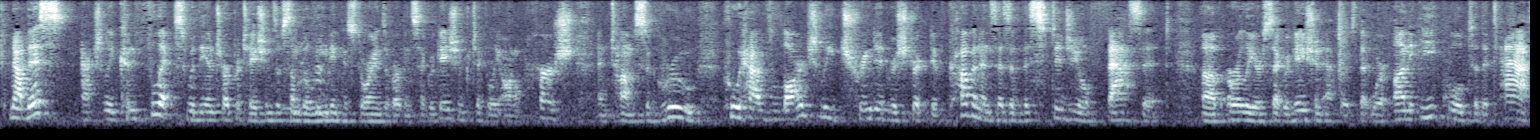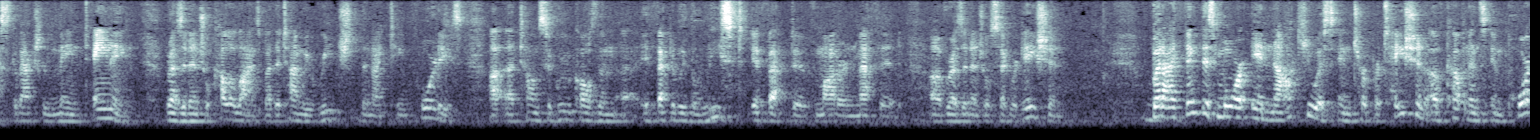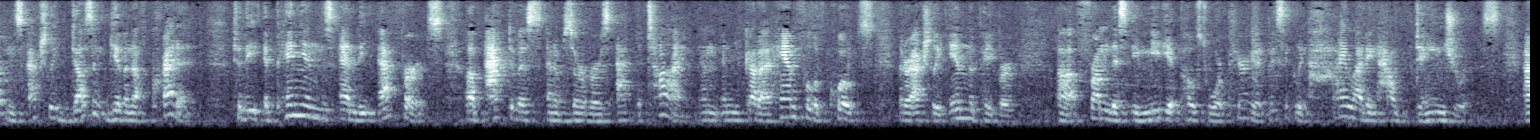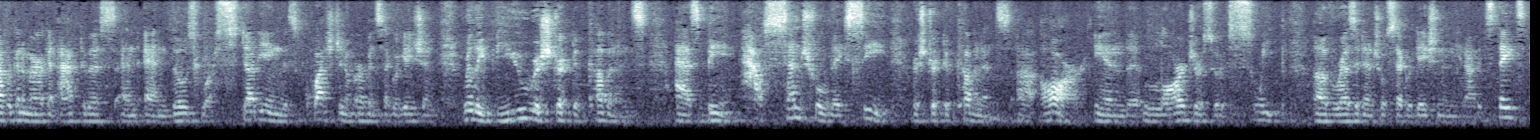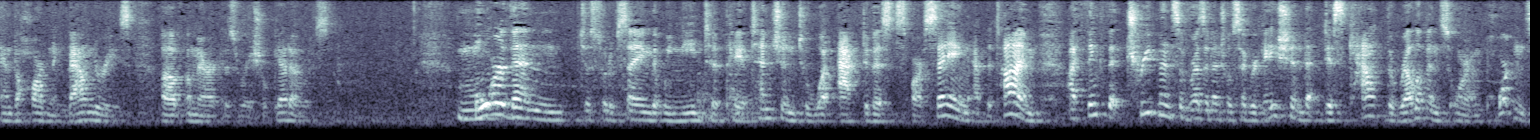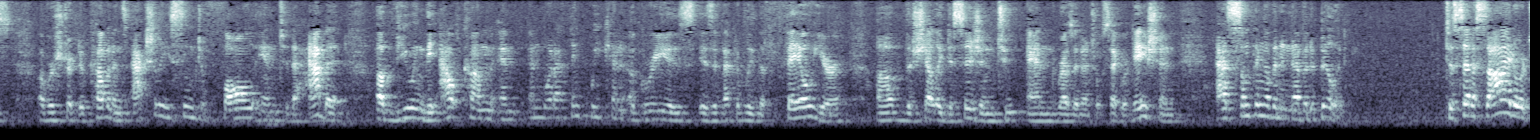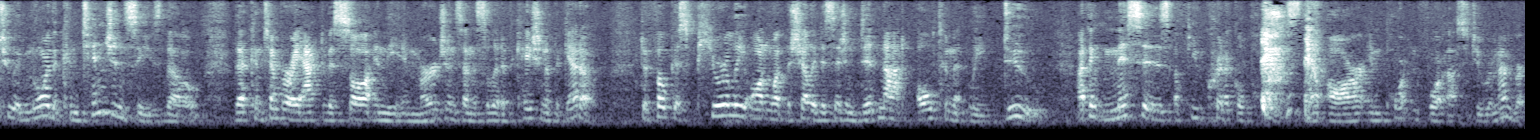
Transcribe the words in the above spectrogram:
Now, this actually conflicts with the interpretations of some of the leading historians of urban segregation, particularly Arnold Hirsch and Tom Sugrue, who have largely treated restrictive covenants as a vestigial facet of earlier segregation efforts that were unequal to the task of actually maintaining residential color lines by the time we reached the 1940s. Uh, uh, Tom Sugrue calls them uh, effectively the least effective modern method of residential segregation. But I think this more innocuous interpretation of covenant's importance actually doesn't give enough credit to the opinions and the efforts of activists and observers at the time. And, and you've got a handful of quotes that are actually in the paper uh, from this immediate post war period, basically highlighting how dangerous African American activists and, and those who are studying this question of urban segregation really view restrictive covenants as being, how central they see restrictive covenants uh, are in the larger sort of sweep of residential segregation in the United States and the hardening boundaries of America's racial ghettos more than just sort of saying that we need to pay attention to what activists are saying at the time, I think that treatments of residential segregation that discount the relevance or importance of restrictive covenants actually seem to fall into the habit of viewing the outcome and, and what I think we can agree is, is effectively the failure of the Shelley decision to end residential segregation as something of an inevitability. To set aside or to ignore the contingencies, though, that contemporary activists saw in the emergence and the solidification of the ghetto, to focus purely on what the Shelley decision did not ultimately do, I think misses a few critical points that are important for us to remember.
